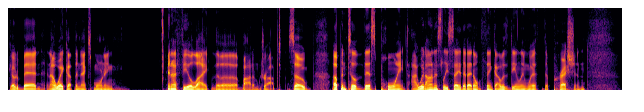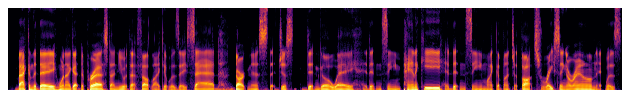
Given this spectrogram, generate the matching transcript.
go to bed, and I wake up the next morning and I feel like the bottom dropped. So, up until this point, I would honestly say that I don't think I was dealing with depression back in the day when I got depressed, I knew what that felt like. It was a sad darkness that just didn't go away. It didn't seem panicky. It didn't seem like a bunch of thoughts racing around. It was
